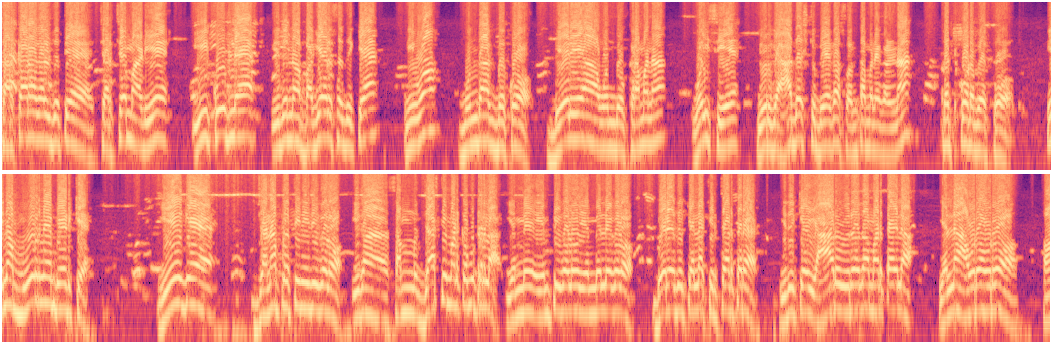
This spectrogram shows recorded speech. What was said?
ಸರ್ಕಾರಗಳ ಜೊತೆ ಚರ್ಚೆ ಮಾಡಿ ಈ ಕೂಡ್ಲೆ ಇದನ್ನ ಬಗೆಹರಿಸೋದಕ್ಕೆ ನೀವು ಮುಂದಾಗ್ಬೇಕು. ಬೇರೆಯ ಒಂದು ಕ್ರಮನ ವಹಿಸಿ ಇವ್ರಿಗೆ ಆದಷ್ಟು ಬೇಗ ಸ್ವಂತ ಮನೆಗಳನ್ನ ಕಟ್ಕೊಡ್ಬೇಕು. ಇನ್ನ ಮೂರನೇ ಬೇಡಿಕೆ, ಹೇಗೆ ಜನಪ್ರತಿನಿಧಿಗಳು, ಈಗ ಸಮ್ ಜಾಸ್ತಿ ಮಾಡ್ಕೊಬಿಟ್ರಲ್ಲ ಎಂ, ಎ ಪಿಗಳು, ಎಂ ಎಲ್ ಎಗಳು, ಬೇರೆದಕ್ಕೆಲ್ಲ ಕಿರ್ಚಾಡ್ತಾರೆ. ಇದಕ್ಕೆ ಯಾರು ವಿರೋಧ ಮಾಡ್ತಾ ಇಲ್ಲ. ಎಲ್ಲ ಅವ್ರವ್ರು ಆ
